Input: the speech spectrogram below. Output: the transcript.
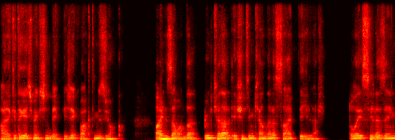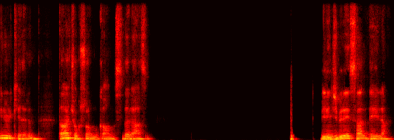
Harekete geçmek için bekleyecek vaktimiz yok. Aynı zamanda ülkeler eşit imkanlara sahip değiller. Dolayısıyla zengin ülkelerin daha çok sorumluluk alması da lazım. Birinci bireysel eylem.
